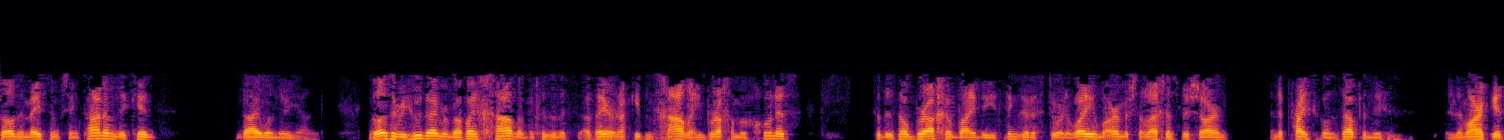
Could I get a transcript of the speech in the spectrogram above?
Shaladam Mason Kshintanim, the kids die when they're young. Because of this Aveir not keeping Chala in Bracha so there's no bracha by the things that are stored away. And the price goes up in the in the market.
